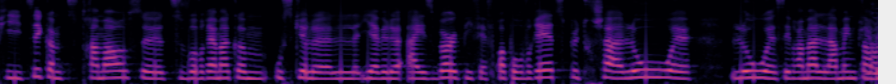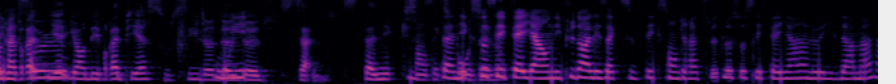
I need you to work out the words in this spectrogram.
Puis, tu sais, comme tu te ramasses, euh, tu vas vraiment comme où ce il y avait le iceberg, puis il fait froid pour vrai, tu peux toucher à l'eau. euh, l'eau, euh, c'est vraiment la même Puis ils, ont des température. vrais, ils- ont des vraies pièces aussi là, de, Oui. de- du, Tita- du Titanic qui sont Titanic. exposées. Ça, c'est payant. On n'est plus dans les activités qui sont gratuites. Là. Ça, c'est payant, là, évidemment.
